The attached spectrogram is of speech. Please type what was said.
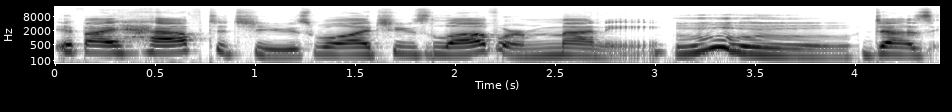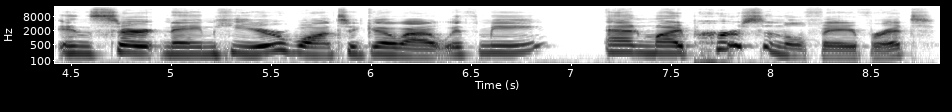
If I have to choose, will I choose love or money? Ooh. Does insert name here want to go out with me? And my personal favorite,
